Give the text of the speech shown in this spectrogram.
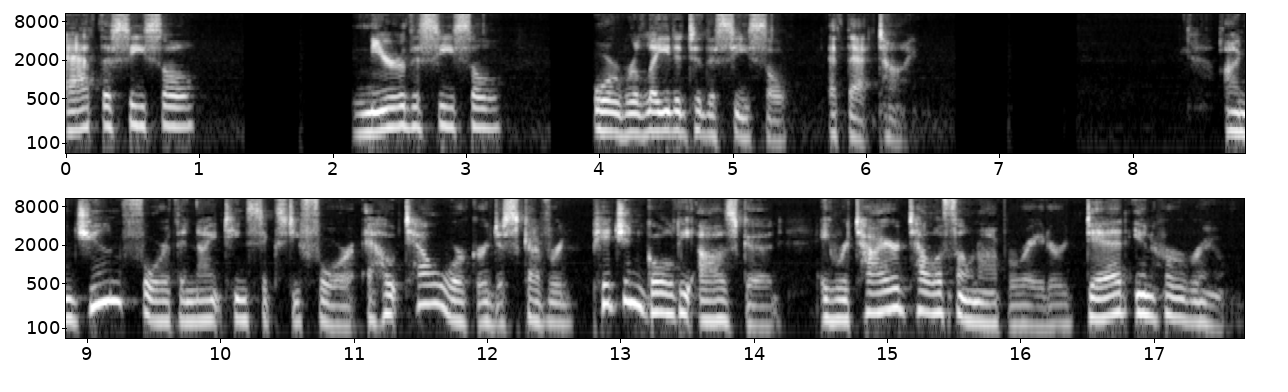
at the Cecil, near the Cecil, or related to the Cecil at that time. On June 4th, in 1964, a hotel worker discovered Pigeon Goldie Osgood, a retired telephone operator, dead in her room.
